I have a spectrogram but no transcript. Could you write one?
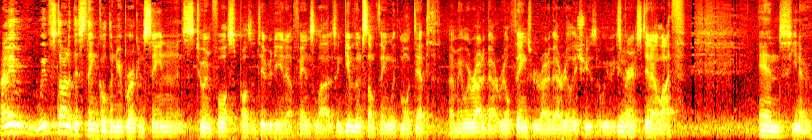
I mean, we've started this thing called the New Broken Scene, and it's to enforce positivity in our fans' lives and give them something with more depth. I mean, we write about real things, we write about real issues that we've experienced in our life. And, you know,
